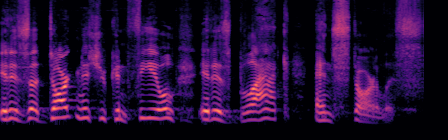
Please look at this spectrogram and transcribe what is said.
It is a darkness you can feel. It is black and starless.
